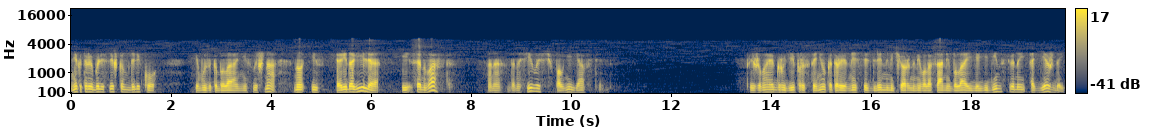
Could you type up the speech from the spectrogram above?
Некоторые были слишком далеко, и музыка была не слышна, но из Ридовиля и Сен-Васта она доносилась вполне явственно. Прижимая к груди простыню, которая вместе с длинными черными волосами была ее единственной одеждой,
